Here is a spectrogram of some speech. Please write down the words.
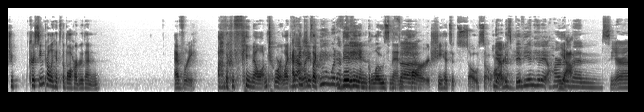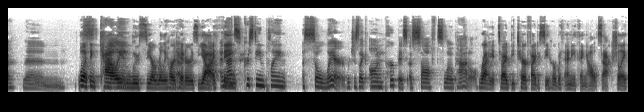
she, Christine probably hits the ball harder than every other female on tour. Like, I think like, she's like who would have Vivian Glozman the- hard. She hits it so, so hard. Yeah, does Vivian hit it harder Yeah. than Sierra? Than Well, I think Callie, Callie. and Lucy are really hard Yeah. hitters. Yeah, I think and think that's Christine playing a Solaire, which is like on purpose a soft, slow paddle. right. So I'd be terrified to see her with anything else, actually.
